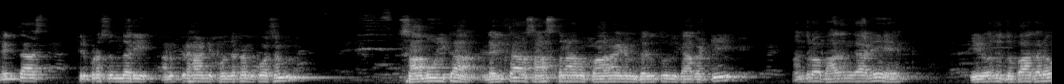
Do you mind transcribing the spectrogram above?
లలితా త్రిపుర సుందరి అనుగ్రహాన్ని పొందటం కోసం సామూహిక లలితా సహస్రనామ పారాయణం జరుగుతుంది కాబట్టి అందులో భాగంగానే ఈరోజు దుబాకలో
